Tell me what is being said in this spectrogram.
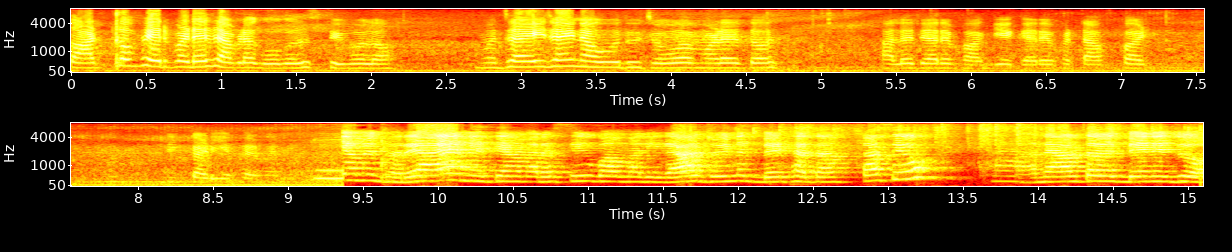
તો આટલો ફેર પડે છે આપણા ગોગલ્સથી, બોલો. મજા આવી જાય ને આવું બધું જોવા મળે તો. હાલે ત્યારે ભાગીએ ઘરે ફટાફટ. નીકળીએ ફેમિલી અમે ઘરે આયા ને ત્યાં અમારા શિવબા અમારી રાહ જોઈને જ બેઠા હતા. કા શિવ? અને આવતા વેત બેને જો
